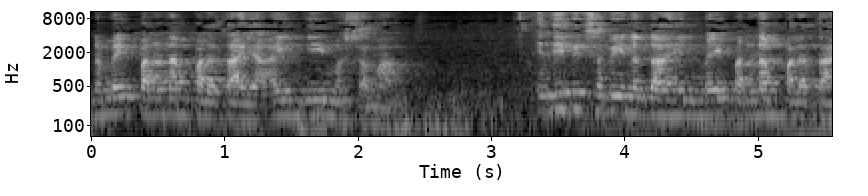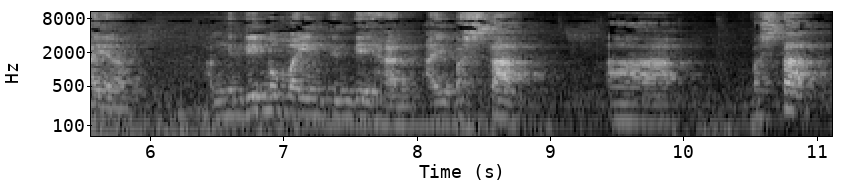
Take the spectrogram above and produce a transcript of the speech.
na may pananampalataya ay hindi masama. Hindi ibig sabihin na dahil may pananampalataya, ang hindi mo maintindihan ay basta, uh, basta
